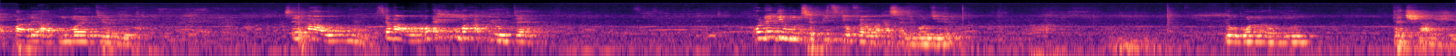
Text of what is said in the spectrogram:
On habillement intérieur. C'est pas où C'est pas où va pas prioritaire. Konen gen moun se piti yo fè wak a servi bon Diyo? Yo konen moun tèt chaje.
